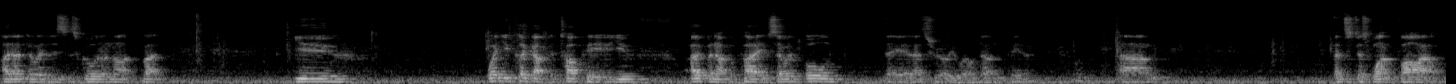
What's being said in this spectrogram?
I don't know whether this is good or not, but you when you click up the top here, you open up a page. So it all, yeah, that's really well done, Peter. Um, it's just one file,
